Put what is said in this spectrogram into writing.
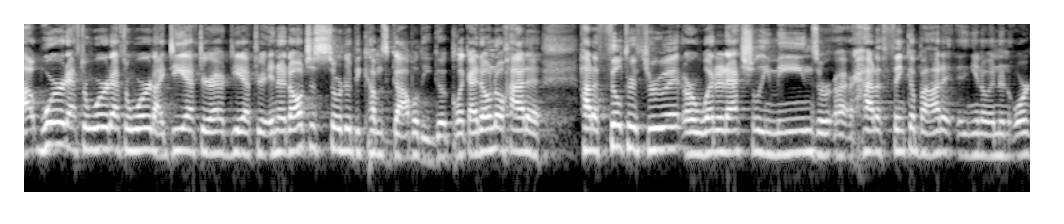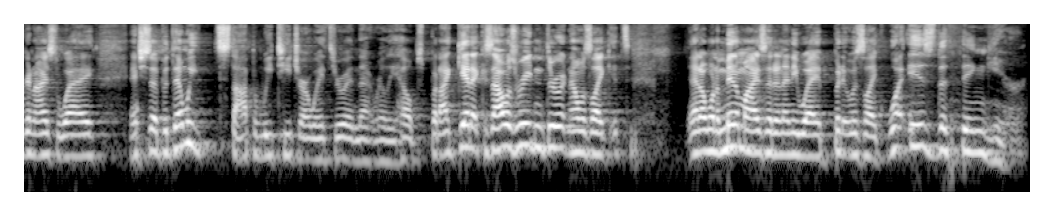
uh, word after word after word, idea after idea after, and it all just sort of becomes gobbledygook. Like I don't know how to how to filter through it or what it actually means or, or how to think about it, you know, in an organized way. And she said, but then we stop and we teach our way through it, and that really helps. But I get it because I was reading through it and I was like, it's I don't want to minimize it in any way, but it was like, what is the thing here?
